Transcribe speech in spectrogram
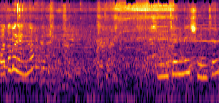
কত করে এগুলো? শিনচান নেই শিনচান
